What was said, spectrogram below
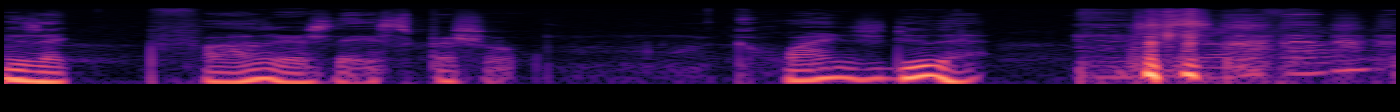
He's like, Father's Day special. Why did you do that?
